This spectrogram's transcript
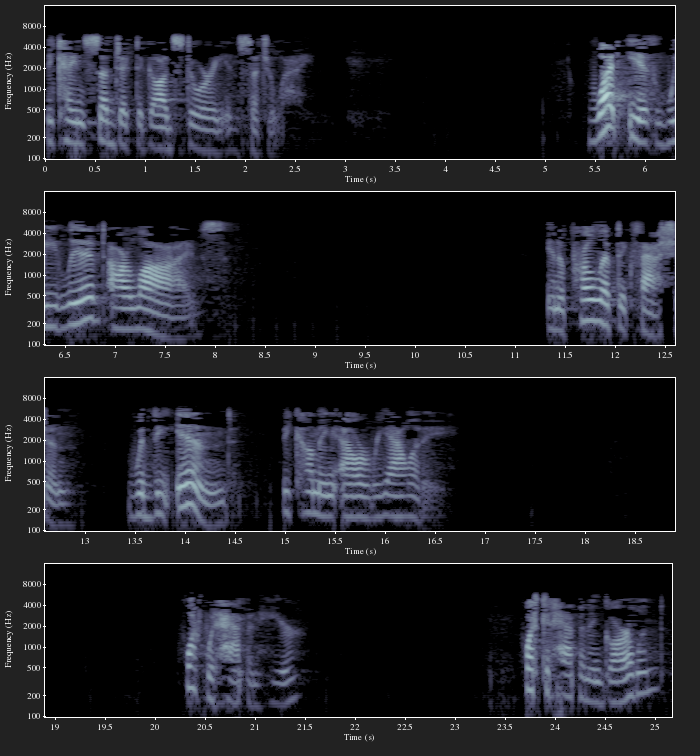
became subject to God's story in such a way? What if we lived our lives in a proleptic fashion with the end becoming our reality? What would happen here? What could happen in Garland?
